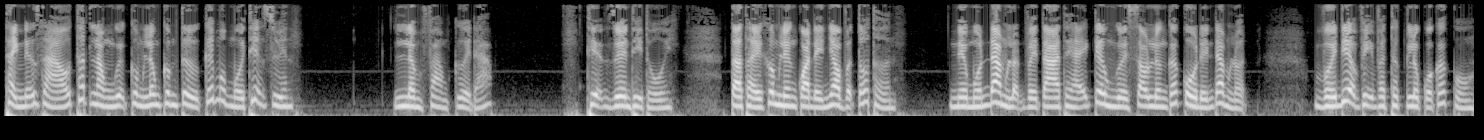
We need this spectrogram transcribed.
Thành nữ giáo thất lòng nguyện cùng Lâm công tử kết một mối thiện duyên. Lâm Phàm cười đáp. Thiện duyên thì thôi, ta thấy không liên quan đến nhau vẫn tốt hơn. Nếu muốn đàm luận với ta thì hãy kêu người sau lưng các cô đến đàm luận. Với địa vị và thực lực của các cô,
